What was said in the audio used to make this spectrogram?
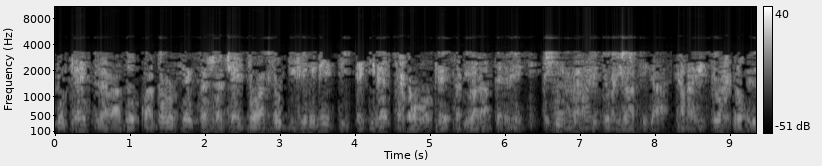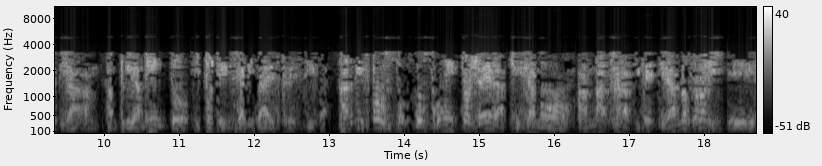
l'orchestra, quando, quando l'orchestra ha 114 elementi, è diversa da un'orchestra di 40 elementi. E qui non è una questione di quantità, è una questione proprio di ampliamento di potenzialità espressiva. Ha risposto, lo strumento c'era, ci siamo ammazzati per tirarlo fuori e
